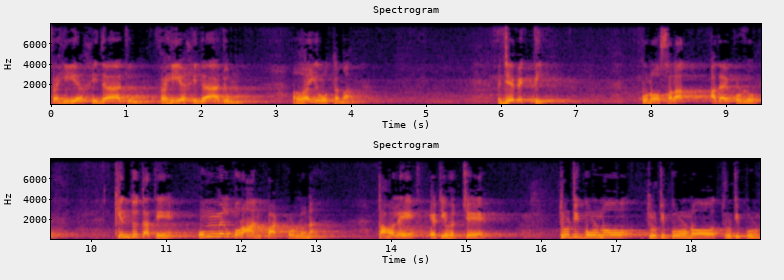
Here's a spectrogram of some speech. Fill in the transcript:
فهي خداج فهي خداج غير تمام যে ব্যক্তি কোনো সালাত আদায় করলো কিন্তু তাতে উম্মেল কোরআন পাঠ করলো না তাহলে এটি হচ্ছে ত্রুটিপূর্ণ ত্রুটিপূর্ণ ত্রুটিপূর্ণ।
